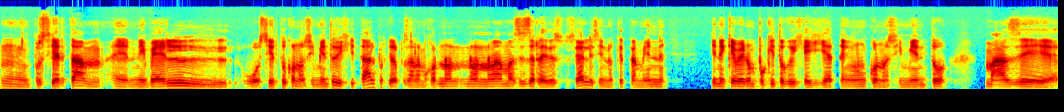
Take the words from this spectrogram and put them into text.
Mm, pues cierto eh, nivel o cierto conocimiento digital, porque pues a lo mejor no, no, nada más es de redes sociales, sino que también tiene que ver un poquito con que ya tenga un conocimiento más de,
